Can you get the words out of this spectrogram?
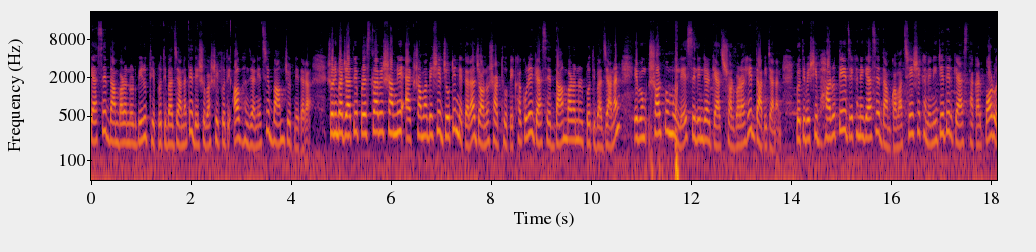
গ্যাসের দাম বাড়ানোর বিরুদ্ধে প্রতিবাদ জানাতে দেশবাসীর প্রতি আহ্বান জানিয়েছে বাম জোট নেতারা। শনিবার জাতীয় প্রেস ক্লাবের সামনে এক সমাবেশে জোটের নেতারা জনস্বার্থ উপেক্ষা করে গ্যাসের দাম বাড়ানোর প্রতিবাদ জানান এবং স্বল্প মূল্যে সিলিন্ডার গ্যাস সরবরাহের দাবি জানান। প্রতিবেশী ভারতে যেখানে গ্যাসের দাম কমাচ্ছে, সেখানে নিজেদের গ্যাস থাকার পরও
